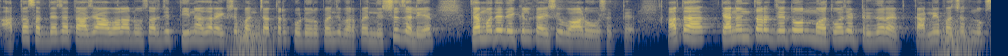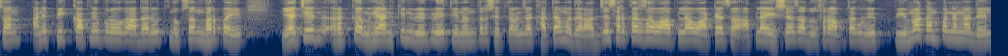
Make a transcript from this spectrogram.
आता सध्याच्या ताज्या अहवालानुसार जी तीन हजार एकशे पंच्याहत्तर कोटी रुपयांची भरपाई निश्चित झाली आहे त्यामध्ये देखील काहीशी वाढ होऊ शकते. आता त्यानंतर जे दोन महत्त्वाचे ट्रिगर आहेत काढणी पश्चात नुकसान आणि पीक कापणी प्रयोग आधारित नुकसान भरपाई याची रक्कम ही आणखीन वेगळी ती नंतर शेतकऱ्यांच्या खात्यामध्ये राज्य सरकार जेव्हा आपल्या वाट्याचा आपल्या हिश्श्याचा दुसरा हप्ता वि विमा कंपन्यांना देईल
